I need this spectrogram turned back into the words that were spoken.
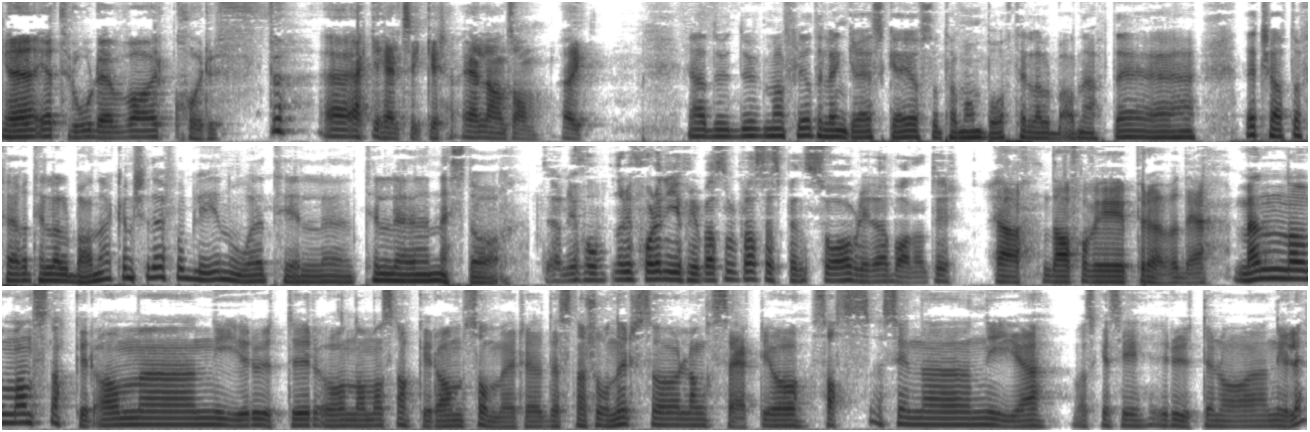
jeg tror det var Korfu. Jeg er ikke helt sikker. En eller annen sånn øy. Ja, du, du, Man flyr til en gresk øy, og så tar man båt til Albania. Det er, det er charterferie til Albania. Kanskje det får bli noe til, eh, til eh, neste år. Er Når du får, når de får den nye flyplassen på plass, Espen, så blir det Albania-tur. Ja, da får vi prøve det. Men når man snakker om uh, nye ruter, og når man snakker om sommerdestinasjoner, så lanserte jo SAS sine nye, hva skal jeg si, ruter nå nylig.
